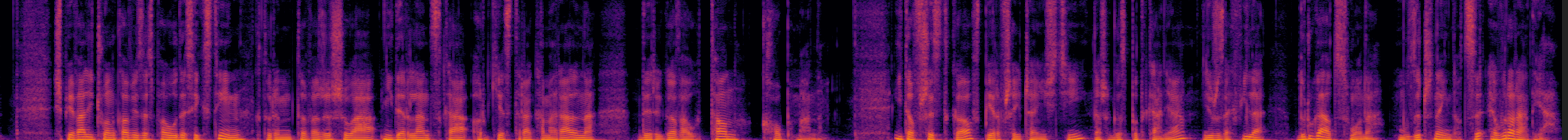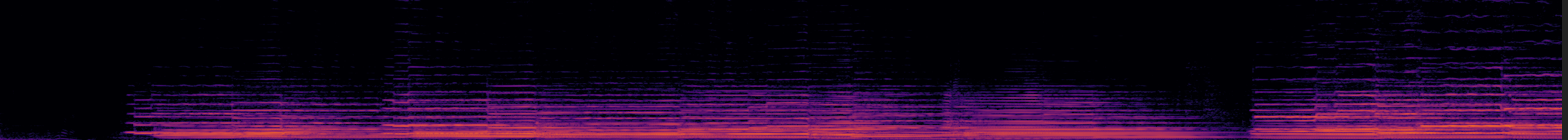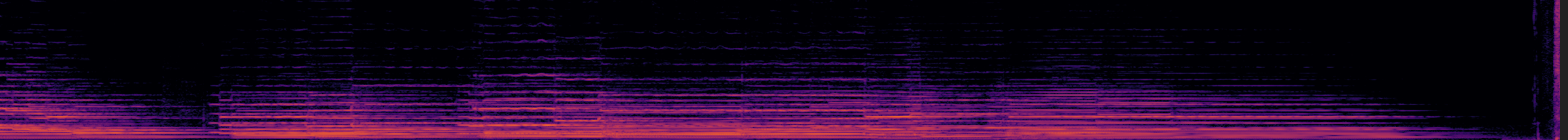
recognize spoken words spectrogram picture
Śpiewali członkowie zespołu The Sixteen, którym towarzyszyła niderlandzka orkiestra kameralna, dyrygował Ton Kopman. I to wszystko w pierwszej części naszego spotkania. Już za chwilę druga odsłona muzycznej nocy Euroradia.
